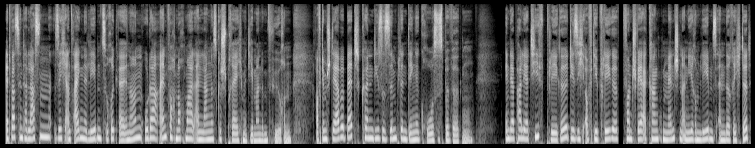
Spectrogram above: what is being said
Etwas hinterlassen, sich ans eigene Leben zurückerinnern oder einfach nochmal ein langes Gespräch mit jemandem führen. Auf dem Sterbebett können diese simplen Dinge Großes bewirken. In der Palliativpflege, die sich auf die Pflege von schwer erkrankten Menschen an ihrem Lebensende richtet,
